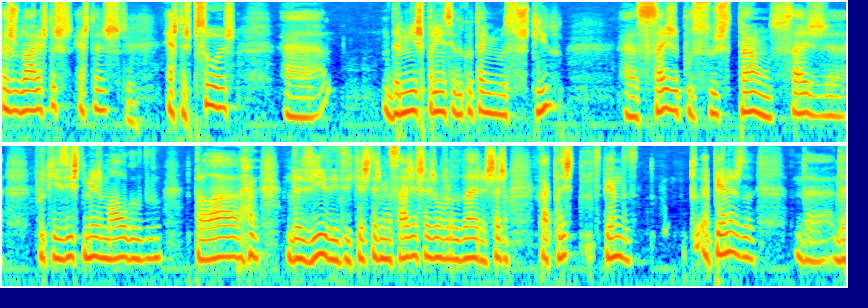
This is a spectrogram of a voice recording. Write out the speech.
ajudar estas, estas, estas pessoas. Uh, da minha experiência, do que eu tenho assistido, uh, seja por sugestão, seja porque existe mesmo algo de, para lá da vida e de que estas mensagens sejam verdadeiras, sejam. Claro que isto depende de, apenas de, da, da,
